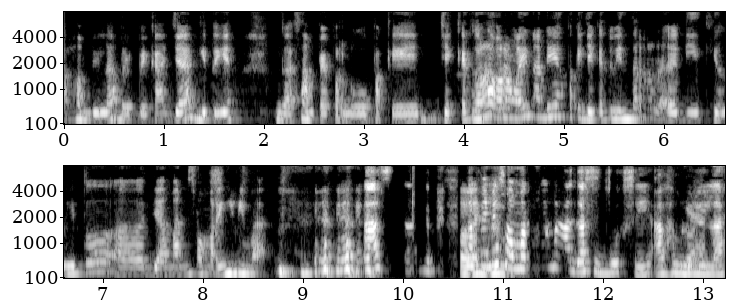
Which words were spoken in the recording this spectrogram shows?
alhamdulillah baik-baik aja gitu ya nggak sampai perlu pakai jaket karena orang lain ada yang pakai jaket winter eh, di Kiel itu eh, zaman summer ini mbak Tapi ini summernya mah agak sejuk sih, alhamdulillah.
